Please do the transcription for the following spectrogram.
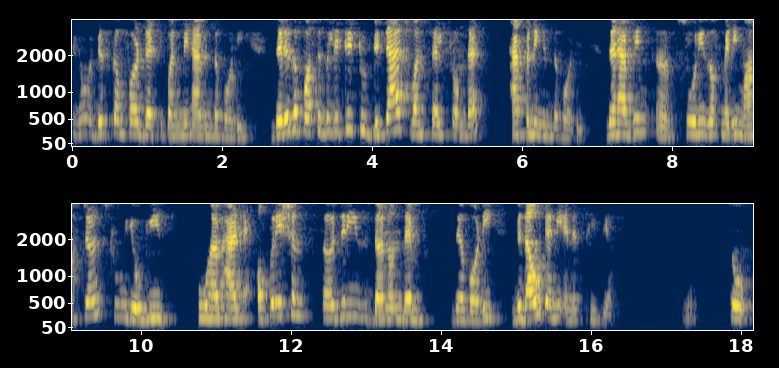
you know discomfort that one may have in the body there is a possibility to detach oneself from that happening in the body. There have been uh, stories of many masters, true yogis, who have had operations, surgeries done on them, their body, without any anesthesia. So,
